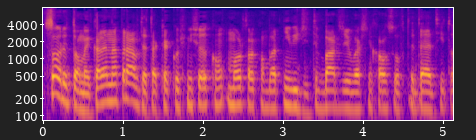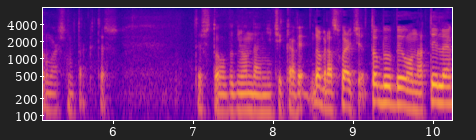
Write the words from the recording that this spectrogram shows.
Sorry Tomek, ale naprawdę tak jakoś mi się Mortal Kombat nie widzi. Tym bardziej właśnie House of the Dead i to właśnie tak też, też to wygląda nieciekawie. Dobra, słuchajcie, to by było na tyle,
